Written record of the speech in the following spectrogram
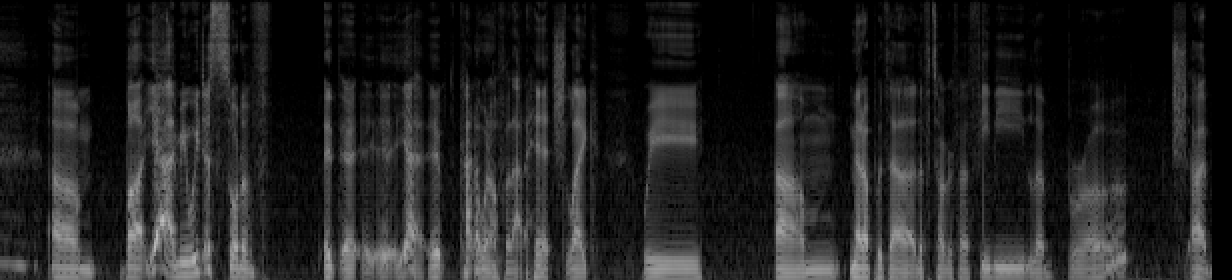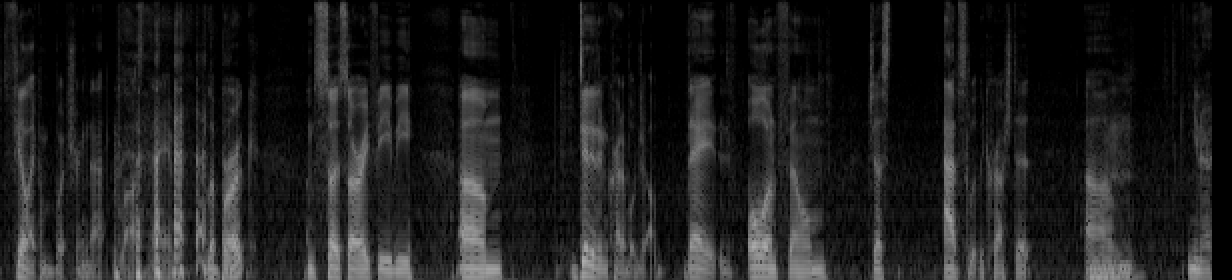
um, but yeah, I mean, we just sort of, it, it, it yeah, it kind of went off without a hitch. Like we um, met up with uh, the photographer Phoebe LeBroch. I feel like I'm butchering that last name. LeBroch. I'm so sorry, Phoebe. Um, did an incredible job. They all on film, just absolutely crushed it. Um, You know,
